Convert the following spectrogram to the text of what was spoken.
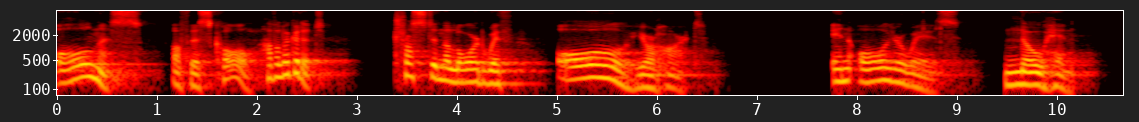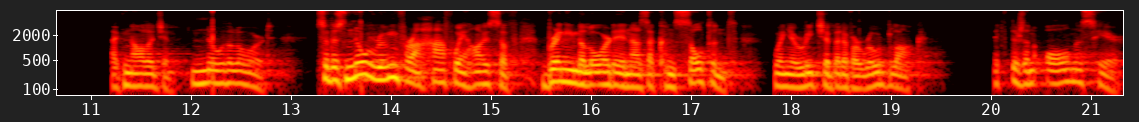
allness of this call. Have a look at it. Trust in the Lord with all your heart, in all your ways. Know Him. Acknowledge Him. Know the Lord. So there's no room for a halfway house of bringing the Lord in as a consultant when you reach a bit of a roadblock. It's, there's an allness here.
